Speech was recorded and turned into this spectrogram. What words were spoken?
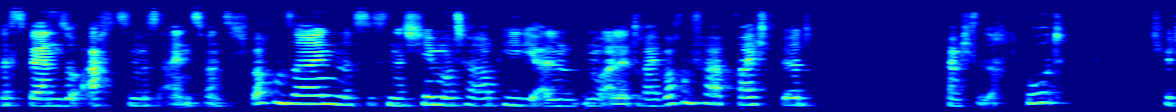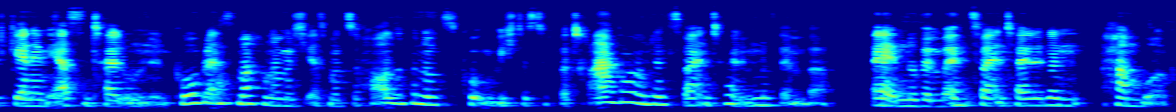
das werden so 18 bis 21 Wochen sein. Das ist eine Chemotherapie, die alle, nur alle drei Wochen verabreicht wird. Habe ich gesagt, gut. Ich würde gerne den ersten Teil unten in Koblenz machen, damit ich erstmal zu Hause bin, um zu gucken, wie ich das so vertrage. Und den zweiten Teil im November. Äh, im November, im zweiten Teil dann Hamburg.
